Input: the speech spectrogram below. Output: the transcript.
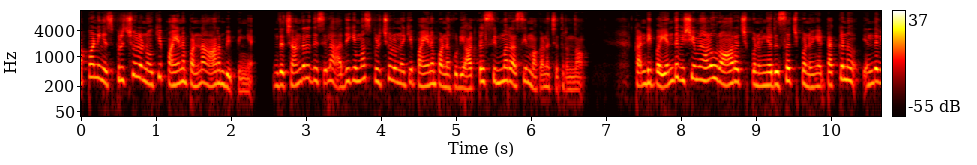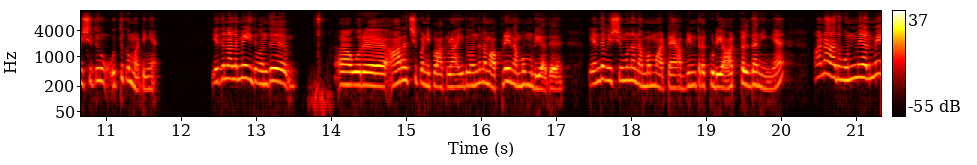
அப்போ நீங்கள் ஸ்பிரிச்சுவலை நோக்கி பயணம் பண்ண ஆரம்பிப்பீங்க. இந்த சந்திர திசையில் அதிகமாக ஸ்பிரிச்சுவலை நோக்கி பயணம் பண்ணக்கூடிய ஆட்கள் சிம்ம ராசி மக நட்சத்திரம் தான். கண்டிப்பாக எந்த விஷயம்னாலும் ஒரு ஆராய்ச்சி பண்ணுவீங்க ரிசர்ச் பண்ணுவீங்க டக்குன்னு எந்த விஷயத்தையும் ஒத்துக்க மாட்டீங்க. எதனாலுமே இது வந்து ஒரு ஆராய்ச்சி பண்ணி பார்க்கலாம். இது வந்து நம்ம அப்படியே நம்ப முடியாது. எந்த விஷயமும் நான் நம்ப மாட்டேன் அப்படின்ற கூடிய ஆட்கள் தான் நீங்கள் ஆனால் அது உண்மையாலுமே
